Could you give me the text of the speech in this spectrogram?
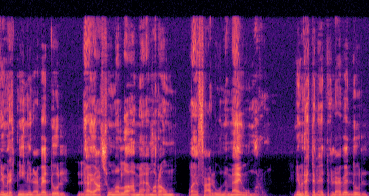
نمرة اتنين العباد دول لا يعصون الله ما أمرهم ويفعلون ما يؤمرون. نمرة تلاتة العباد دول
